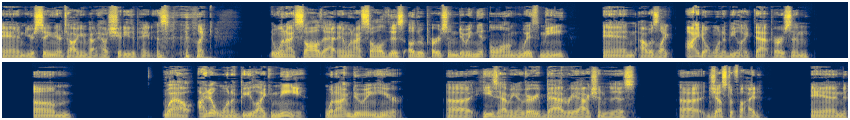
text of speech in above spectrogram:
and you're sitting there talking about how shitty the paint is. like when I saw that and when I saw this other person doing it along with me, and I was like, I don't want to be like that person. Um, wow, I don't want to be like me. What I'm doing here. Uh, he's having a very bad reaction to this, uh, justified, and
